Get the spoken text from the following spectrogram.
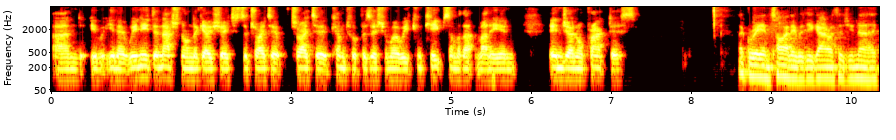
And you know, we need the national negotiators to try to try to come to a position where we can keep some of that money in in general practice. Agree entirely with you, Gareth. As you know,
